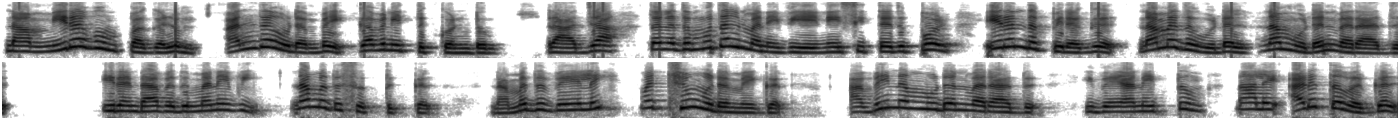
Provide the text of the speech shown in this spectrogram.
நாம் இரவும் பகலும் அந்த உடம்பை கவனித்துக் கொண்டும். ராஜா தனது முதல் மனைவியை நேசித்தது போல் இறந்த பிறகு நமது உடல் நம்முடன் வராது. இரண்டாவது மனைவி நமது சொத்துக்கள். நமது வேலை மற்றும் உடைமைகள். அவை நம்முடன் வராது. இவை அனைத்தும் நாளை அடுத்தவர்கள்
